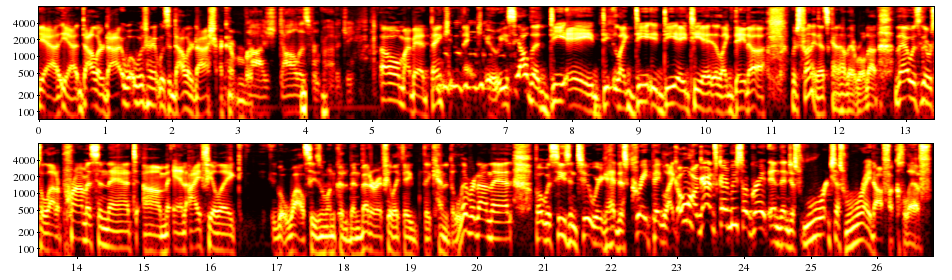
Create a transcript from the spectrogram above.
Yeah, yeah, Dollar Dash. What was her name? Was it Dollar Dash? I can't remember. Dahj. Dal is from Prodigy. Oh my bad. Thank you, thank you. You see all the D A D like D D A T A like data, which is funny. That's kind of how that rolled out. That was there was a lot of promise in that, um, and I feel like while season one could have been better, I feel like they they kind of delivered on that. But with season two, where you had this great big like, oh my god, it's going to be so great, and then just just right off a cliff,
